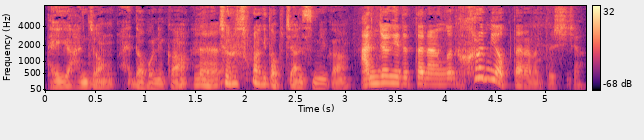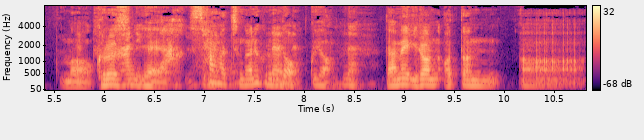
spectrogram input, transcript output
대기가 안정하다 보니까 네. 저를 소나기 덥지 않습니까? 안정이 됐다는 건 흐름이 없다라는 뜻이죠. 뭐 네. 그럴 수 예, 꽉. 상하층간에 구름도 네, 네. 없고요. 네. 그다음에 이런 어떤 어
